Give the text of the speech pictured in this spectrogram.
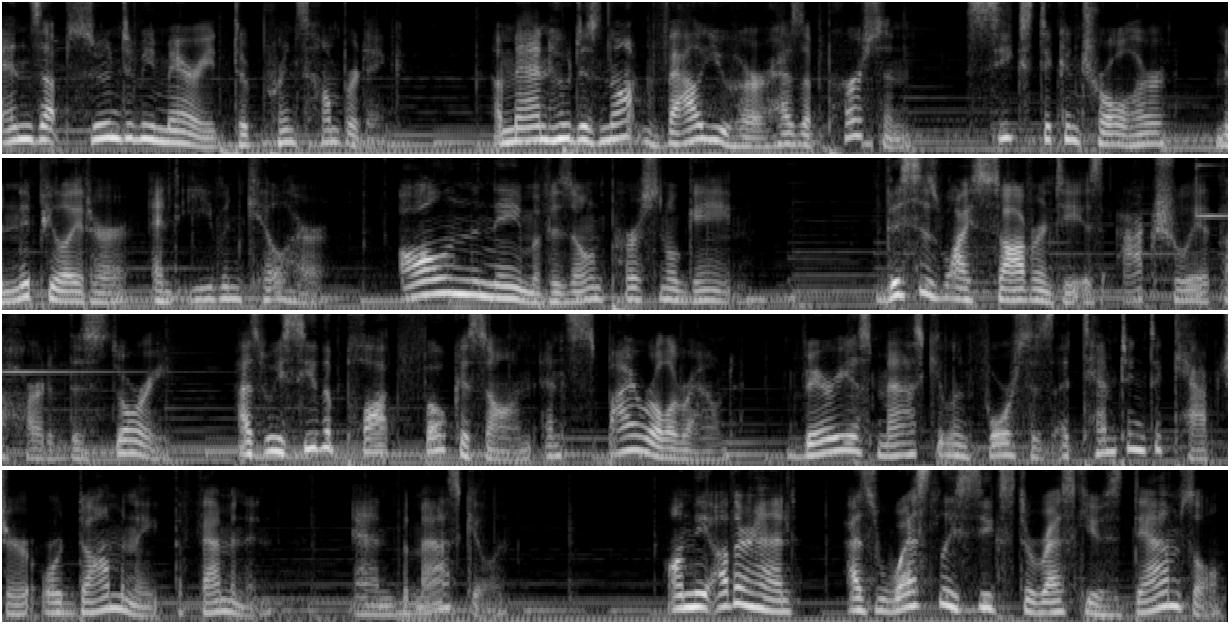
ends up soon to be married to Prince Humperdinck. A man who does not value her as a person, seeks to control her, manipulate her, and even kill her, all in the name of his own personal gain. This is why sovereignty is actually at the heart of this story, as we see the plot focus on and spiral around various masculine forces attempting to capture or dominate the feminine and the masculine. On the other hand, as Westley seeks to rescue his damsel,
